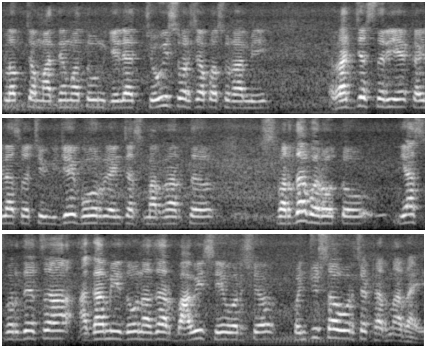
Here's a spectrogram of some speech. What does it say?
क्लबच्या माध्यमातून गेल्या चोवीस वर्षापासून आम्ही राज्यस्तरीय कैलासवाची विजय भोर यांच्या स्मरणार्थ स्पर्धा भरवतो. या स्पर्धेचा आगामी दोन हजार बावीस हे वर्ष पंचवीसावं वर्ष ठरणार आहे.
